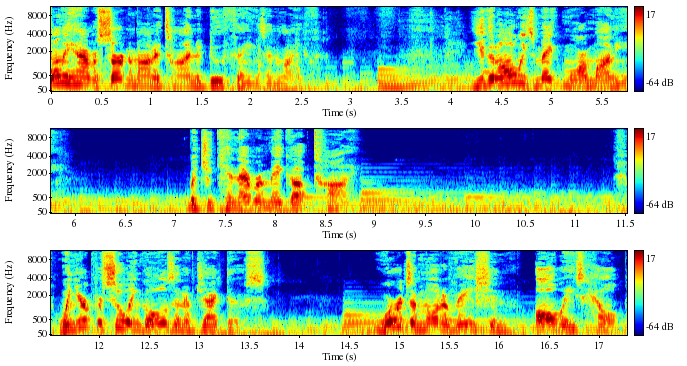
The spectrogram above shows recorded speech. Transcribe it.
only have a certain amount of time to do things in life. You can always make more money, but you can never make up time. When you're pursuing goals and objectives, words of motivation always help.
